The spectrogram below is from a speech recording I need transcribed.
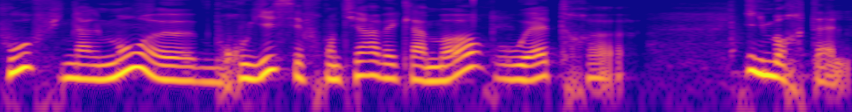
pour finalement euh, brouiller ces frontières avec la mort ou être euh, immortel.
